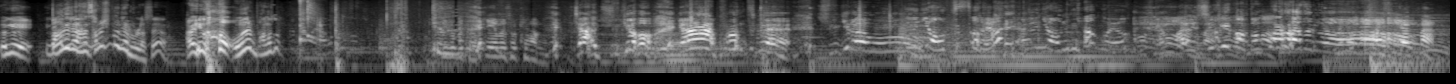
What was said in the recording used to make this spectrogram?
여기 이거 하기 전에 한 30분 전에 불렀어요 아 이거 오늘 방송 지금부터 게임을 속행합니다. 자 죽여. 야 프론트맨 죽이라고. 눈이 없어요? 눈이 없냐고요? 아니 시킬 거 똑바로 하든가. 시간만.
